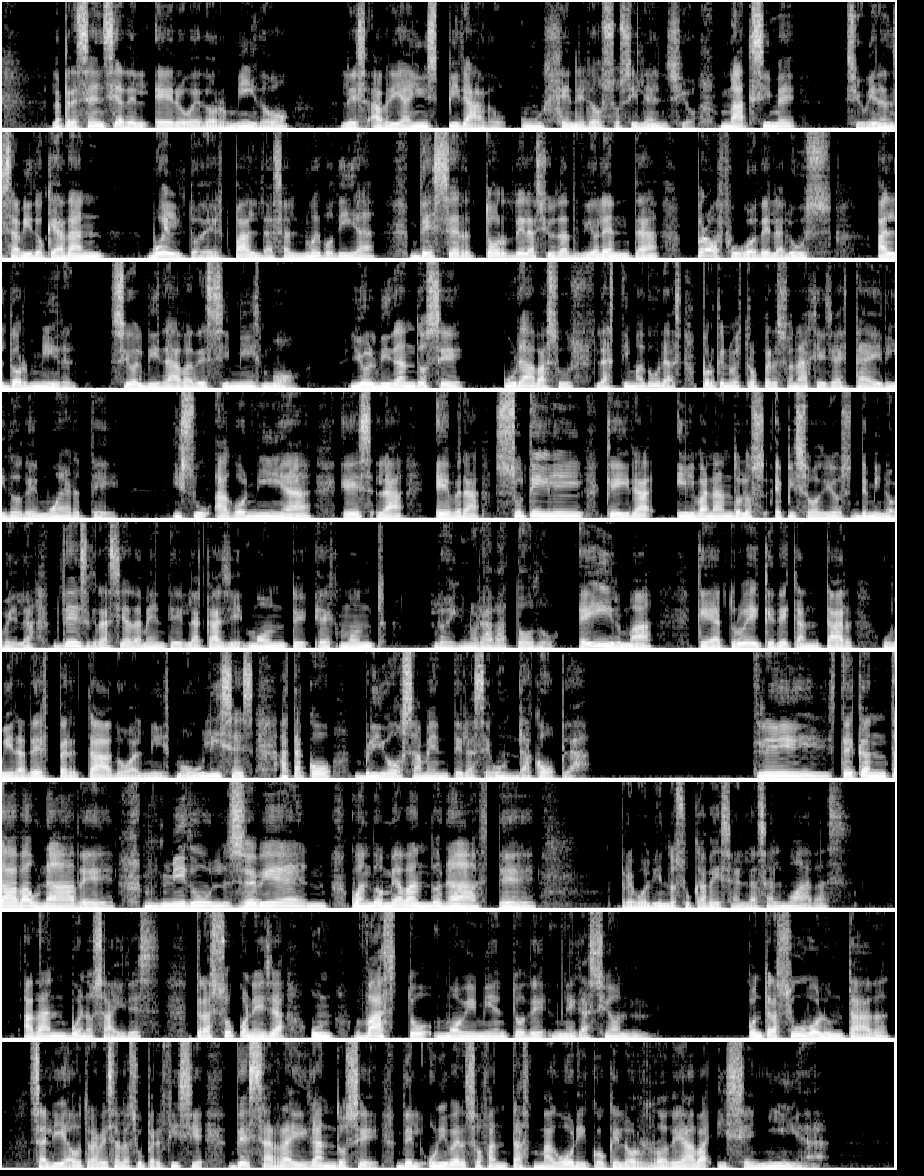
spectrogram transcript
la presencia del héroe dormido les habría inspirado un generoso silencio, máxime si hubieran sabido que Adán, vuelto de espaldas al nuevo día, desertor de la ciudad violenta, prófugo de la luz, al dormir se olvidaba de sí mismo y olvidándose curaba sus lastimaduras, porque nuestro personaje ya está herido de muerte y su agonía es la hebra sutil que irá hilvanando los episodios de mi novela. Desgraciadamente, la calle Monte Egmont lo ignoraba todo, e Irma, que a trueque de cantar hubiera despertado al mismo Ulises, atacó briosamente la segunda copla. Triste cantaba un ave, mi dulce bien, cuando me abandonaste. Revolviendo su cabeza en las almohadas, Adán Buenos Aires trazó con ella un vasto movimiento de negación. Contra su voluntad, salía otra vez a la superficie, desarraigándose del universo fantasmagórico que lo rodeaba y ceñía.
